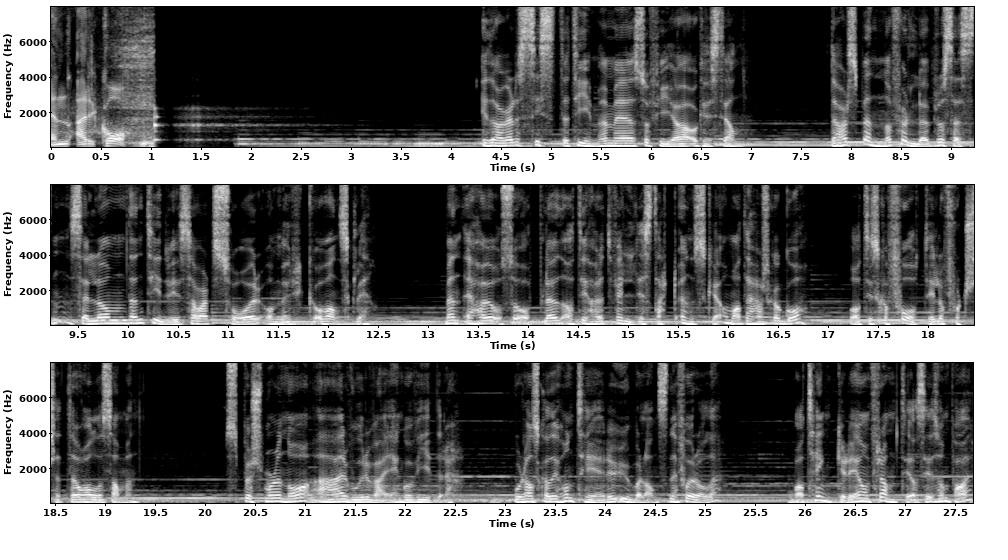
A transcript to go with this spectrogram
NRK. I dag er det siste time med Sofia og Christian. Det har vært spennende å følge prosessen, selv om den tidvis har vært sår og mørk og vanskelig. Men jeg har jo også opplevd at de har et veldig sterkt ønske om at det her skal gå, og at de skal få til å fortsette å holde sammen. Spørsmålet nå er hvor veien går videre. Hvordan skal de håndtere ubalansen i forholdet? Hva tenker de om framtida si som par?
